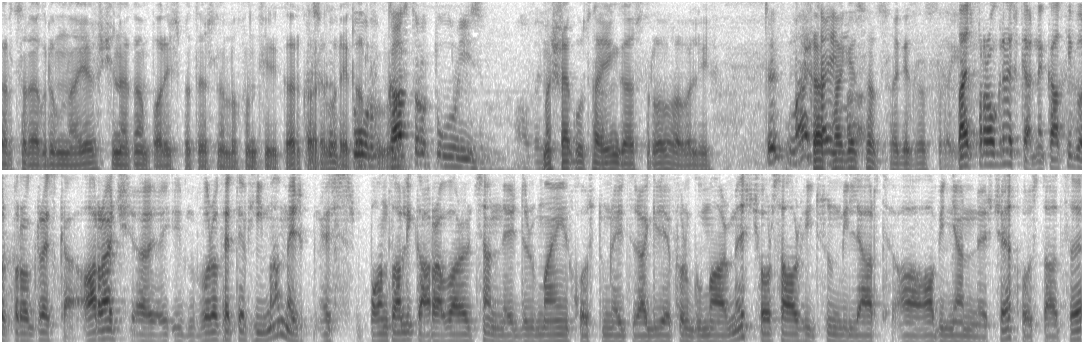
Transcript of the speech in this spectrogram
կարծրագրում նաև չինական Փարիզը տեսնելու խնդիր կար կարևոր եկավ գաստրոտուրիզմ ավելի մշակութային գաստրո ավելի շատ հագեցած, հագեցած սրահ։ Բայց պրոգրես կա, նկատի որ պրոգրես կա։ Առաջ, որովհետև հիմա մեր այս պանցալի կառավարության ներդրումային խոստումների ծրագիրը երբ որ գումարում ես 450 միլիարդ ավինյաններ, չէ, խոստացե։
